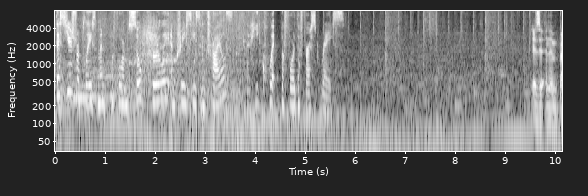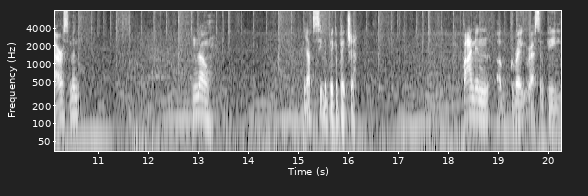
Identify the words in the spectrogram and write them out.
This year's replacement performed so poorly in pre season trials that he quit before the first race. Is it an embarrassment? No. You have to see the bigger picture. Finding a great recipe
